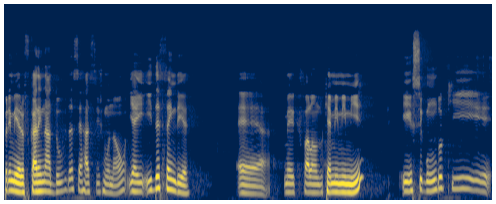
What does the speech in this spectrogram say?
Primeiro, ficarem na dúvida se é racismo ou não, e aí e defender, é, meio que falando que é mimimi, e segundo, que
